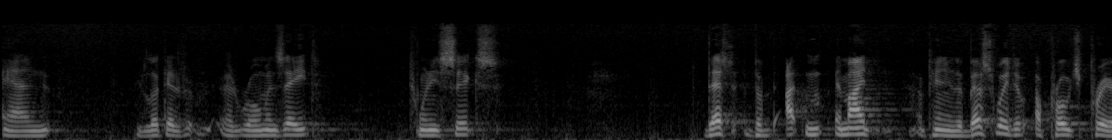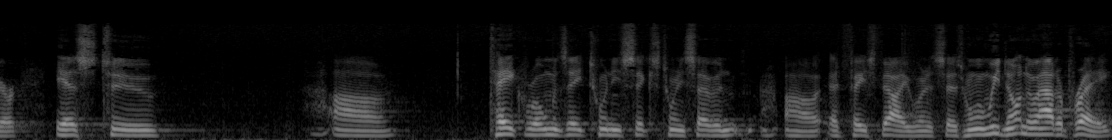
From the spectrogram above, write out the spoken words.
and you look at, at Romans 8 26. That's the, in my opinion, the best way to approach prayer is to uh, take Romans 8 26, 27 uh, at face value when it says, when we don't know how to pray,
